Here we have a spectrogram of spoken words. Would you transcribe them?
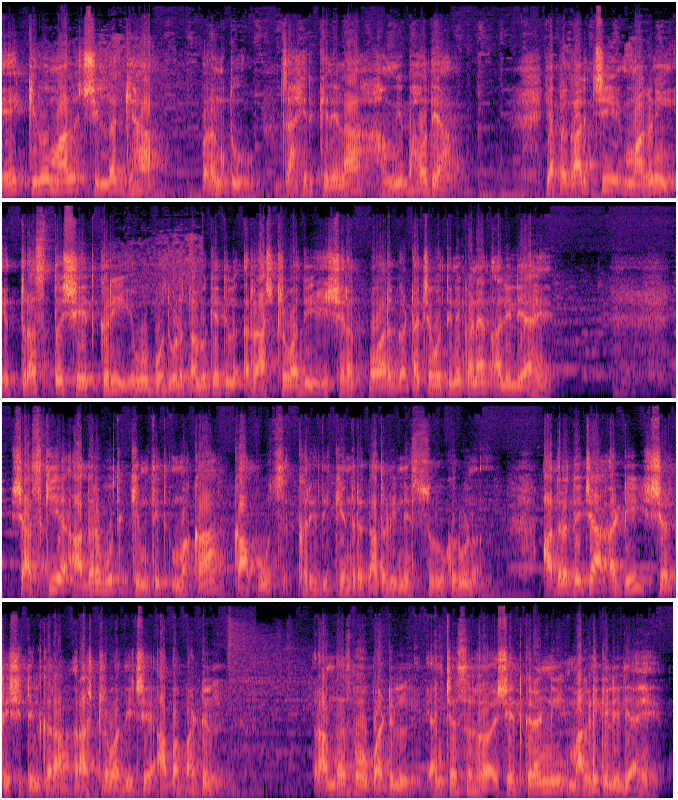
एक किलो माल शिल्लक घ्या परंतु जाहीर केलेला हमी भाव द्या. या प्रकारची मागणी त्रस्त शेतकरी व बोदवड तालुक्यातील राष्ट्रवादी शरद पवार गटाच्या वतीने करण्यात आलेली आहे. शासकीय आधारभूत किमतीत मका कापूस खरेदी केंद्र तातडीने सुरू करून आर्द्रतेच्या अटी शर्ती शिथिल करा राष्ट्रवादीचे आबा पाटील रामदास भाऊ पाटील यांच्यासह शेतकऱ्यांनी मागणी केलेली आहे.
